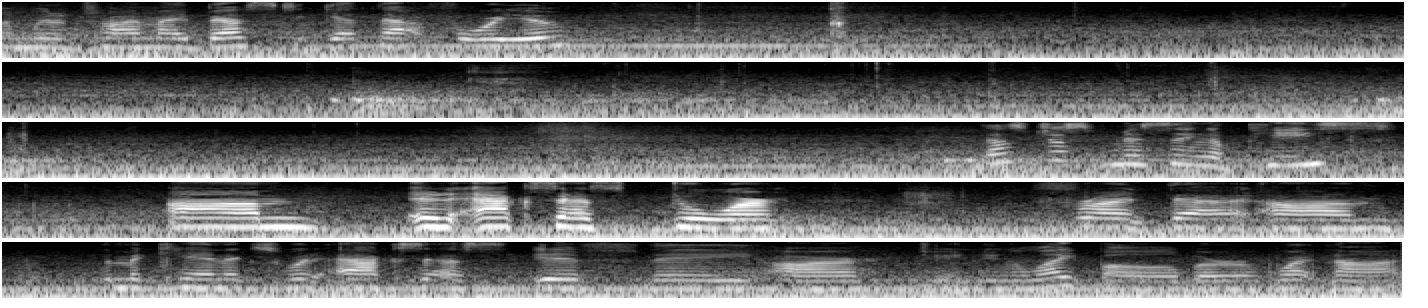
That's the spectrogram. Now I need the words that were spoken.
I'm going to try my best to get that for you. That's just missing a piece, um, an access door front that um, the mechanics would access if they are changing a light bulb or whatnot.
